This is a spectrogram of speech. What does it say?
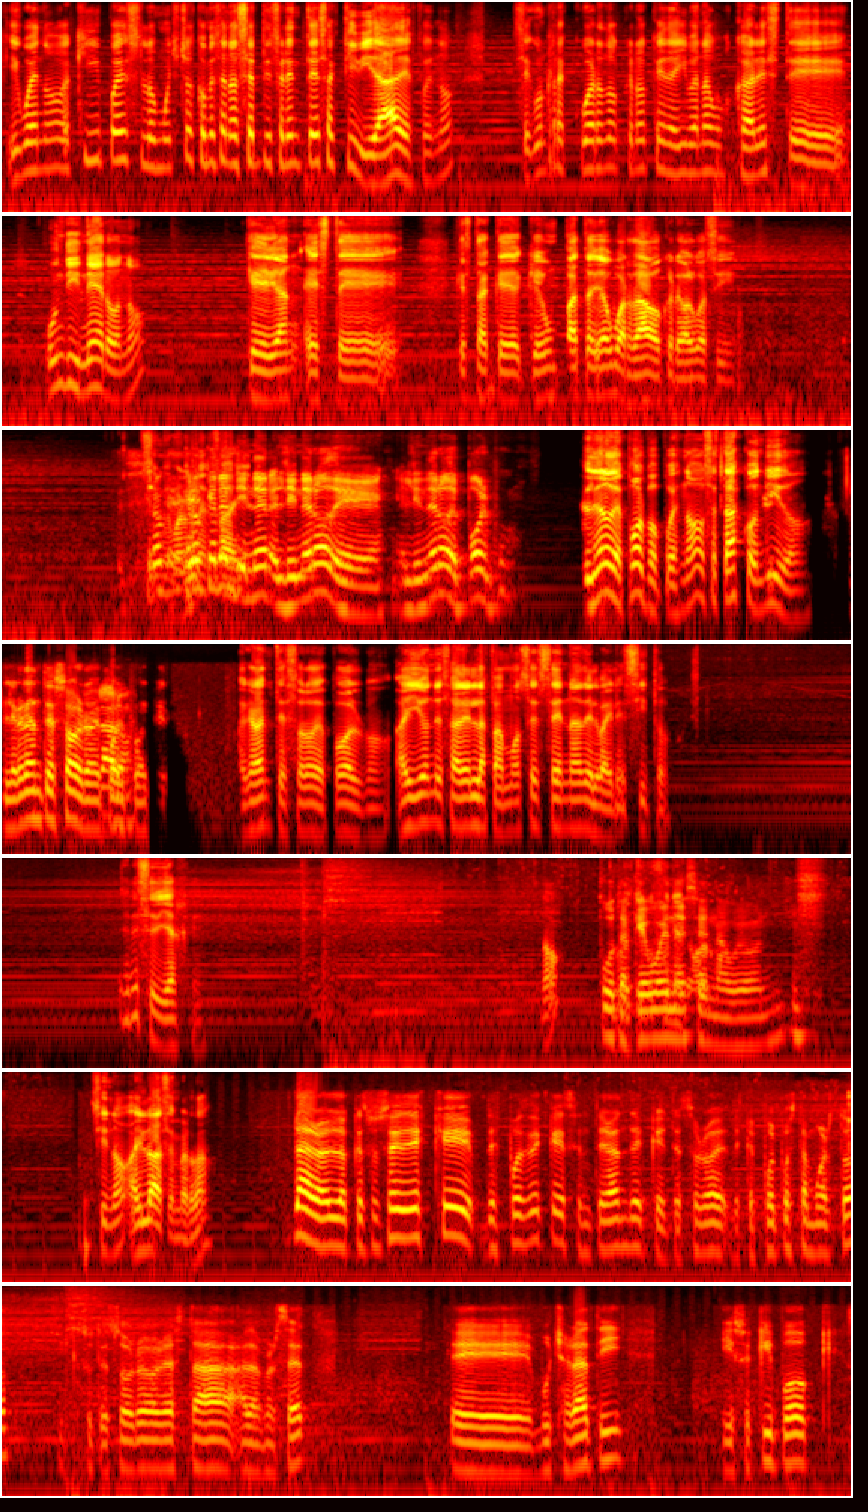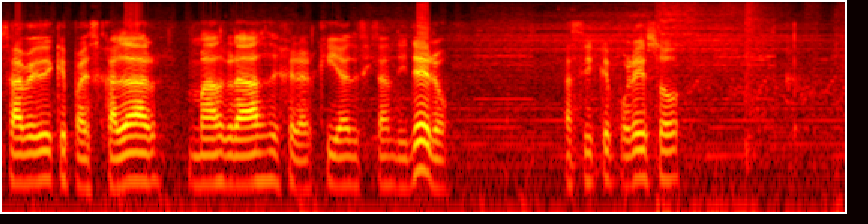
Y bueno, aquí pues los muchachos comienzan a hacer diferentes actividades, pues, ¿no? Según recuerdo, creo que de ahí van a buscar este un dinero, ¿no? Que habían este que está que, que un pata había guardado, creo, algo así. Creo, que- creo que era el dinero, el dinero de. El dinero de polvo. El dinero de polvo, pues, ¿no? O sea, estaba escondido. El gran tesoro de Claro. Polpo. El gran tesoro de polvo. Ahí donde sale la famosa escena del bailecito. pues. En ese viaje. ¿No? Puta, qué buena escena, weón. Sí, ¿no? Ahí lo hacen, ¿verdad? Claro, lo que sucede es que después de que se enteran de que el tesoro, de que Polpo está muerto y que su tesoro ahora está a la merced, eh, Bucharati y su equipo sabe de que para escalar más gradas de jerarquía necesitan dinero. Así que por eso,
